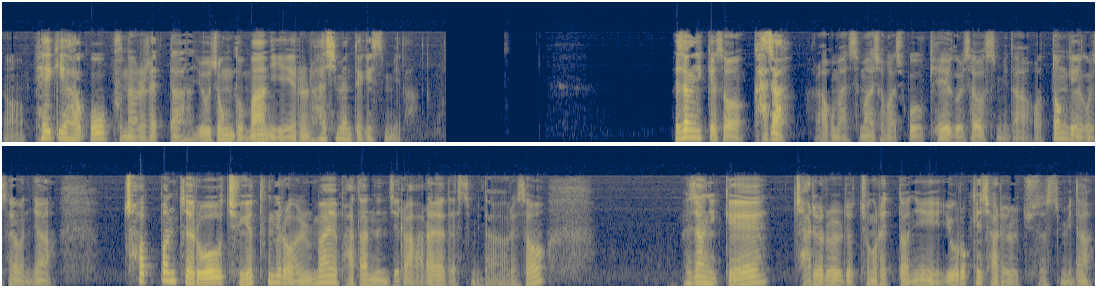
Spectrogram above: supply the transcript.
어, 폐기하고 분할을 했다. 이 정도만 이해를 하시면 되겠습니다. 회장님께서 가자! 라고 말씀하셔가지고 계획을 세웠습니다. 어떤 계획을 세웠냐? 첫 번째로 증여특례를 얼마에 받았는지를 알아야 됐습니다. 그래서 회장님께 자료를 요청을 했더니 이렇게 자료를 주셨습니다.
